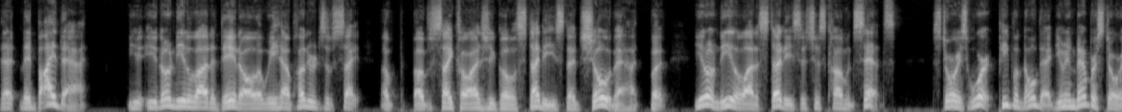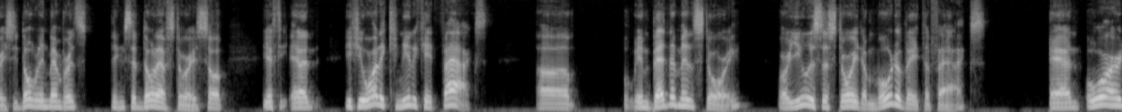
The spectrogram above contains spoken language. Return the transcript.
that they buy that. You you don't need a lot of data, although we have hundreds of site of, of psychological studies that show that. But you don't need a lot of studies. It's just common sense. Stories work. People know that. You remember stories. You don't remember things that don't have stories. So if and if you want to communicate facts, uh, embed them in a story, or use the story to motivate the facts, and or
